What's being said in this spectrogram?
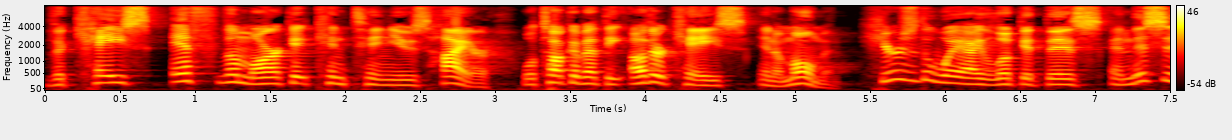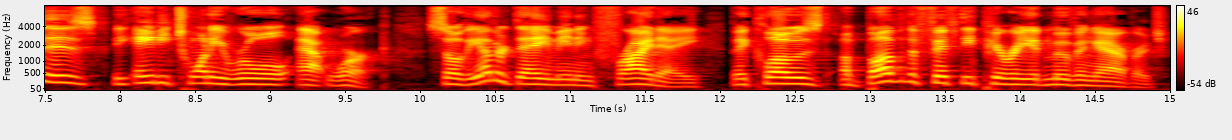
the case if the market continues higher. We'll talk about the other case in a moment. Here's the way I look at this, and this is the 80 20 rule at work. So the other day, meaning Friday, they closed above the 50 period moving average.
